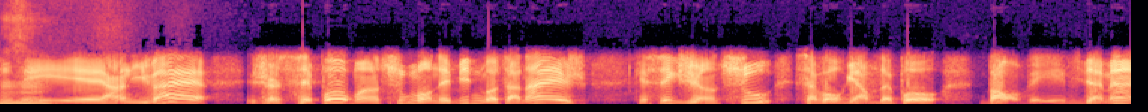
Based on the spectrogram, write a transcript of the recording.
Mm-hmm. Et euh, en hiver, je ne sais pas, en dessous de mon habit de motoneige, Qu'est-ce que j'ai en dessous? Ça vous regarde pas. Bon, bien évidemment,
